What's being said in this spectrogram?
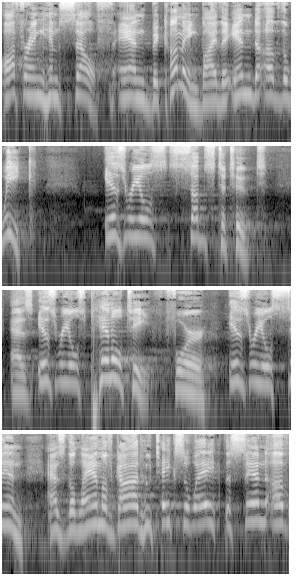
offering himself and becoming by the end of the week Israel's substitute as Israel's penalty for Israel's sin as the Lamb of God who takes away the sin of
